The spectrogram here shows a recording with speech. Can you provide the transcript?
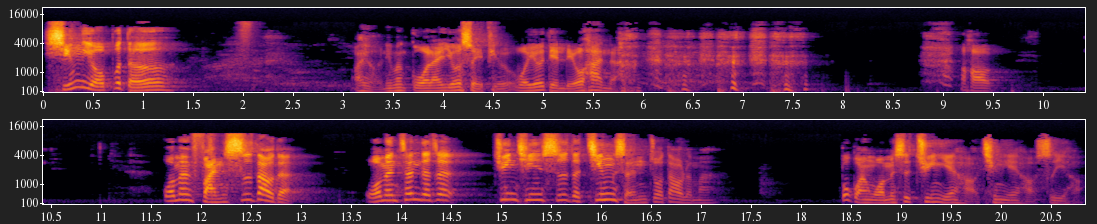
行有不得。哎呦，你们果然有水平，我有点流汗了。好，我们反思到的，我们真的这军亲师的精神做到了吗？不管我们是军也好，亲也好，师也好，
